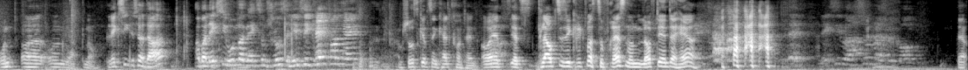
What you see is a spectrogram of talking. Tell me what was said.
Und, äh, und ja, genau. Lexi ist ja da, aber Lexi holen wir gleich zum Schluss. Dann nimmst du den Cat-Content. Am Schluss gibt es den Cat-Content. Oh, jetzt, jetzt glaubt sie, sie kriegt was zu fressen und läuft ihr hinterher. Ja.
